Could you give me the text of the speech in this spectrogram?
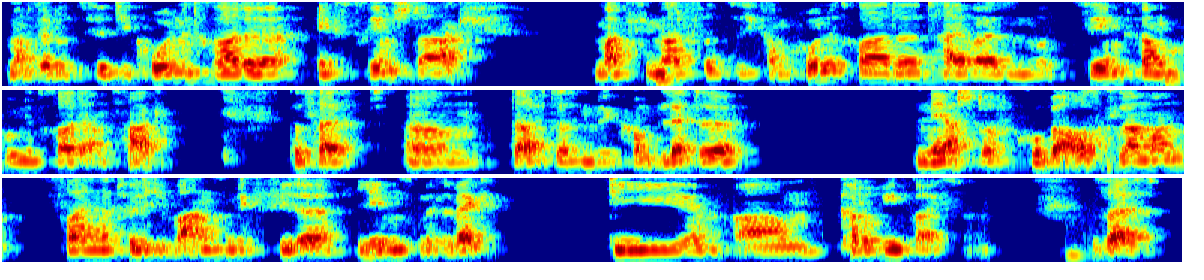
man reduziert die Kohlenhydrate extrem stark. Maximal 40 Gramm Kohlenhydrate, teilweise nur 10 Gramm Kohlenhydrate am Tag. Das heißt, ähm, dadurch, dass wir die komplette Nährstoffgruppe ausklammern, fallen natürlich wahnsinnig viele Lebensmittel weg, die ähm, kalorienreich sind. Das heißt,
